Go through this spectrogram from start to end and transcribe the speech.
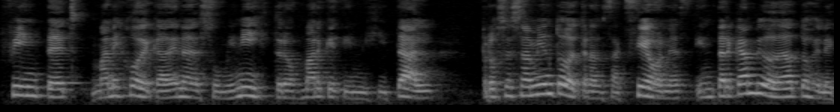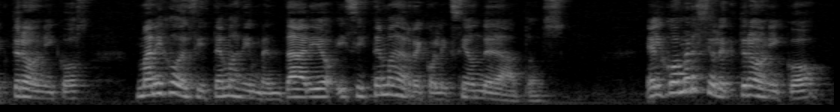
fintech, manejo de cadena de suministros, marketing digital, procesamiento de transacciones, intercambio de datos electrónicos, manejo de sistemas de inventario y sistemas de recolección de datos. El comercio electrónico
